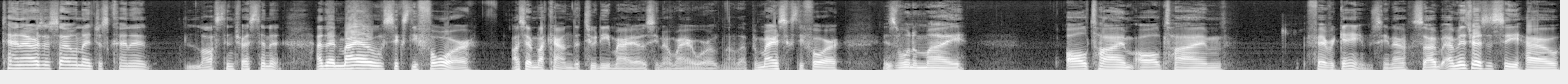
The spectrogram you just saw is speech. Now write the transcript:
ten hours or so, and I just kind of lost interest in it. And then Mario sixty four. Obviously, I'm not counting the two D Mario's, you know, Mario World and all that. But Mario sixty four is one of my all time, all time favorite games. You know, so I'm, I'm interested to see how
